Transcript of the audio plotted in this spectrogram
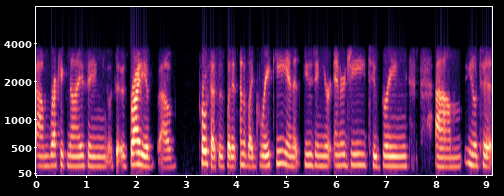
um, recognizing a variety of, of processes, but it's kind of like Reiki, and it's using your energy to bring, um, you know, to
